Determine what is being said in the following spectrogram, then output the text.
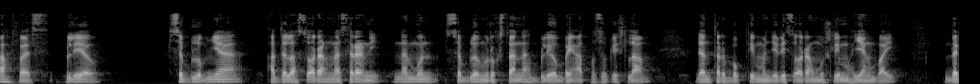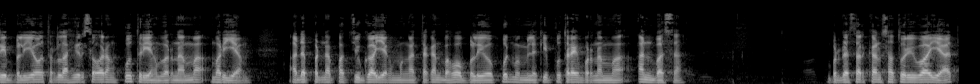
Ahfaz. Beliau sebelumnya adalah seorang Nasrani, namun sebelum Rukstanah beliau bayat masuk Islam dan terbukti menjadi seorang muslimah yang baik. Dari beliau terlahir seorang putri yang bernama Maryam. Ada pendapat juga yang mengatakan bahwa beliau pun memiliki putra yang bernama Anbasa. Berdasarkan satu riwayat,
